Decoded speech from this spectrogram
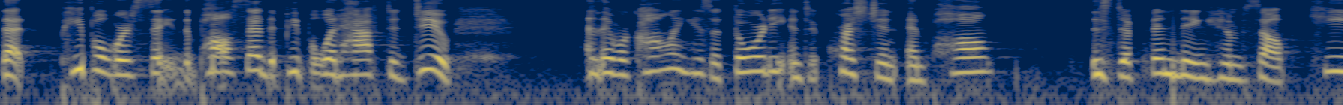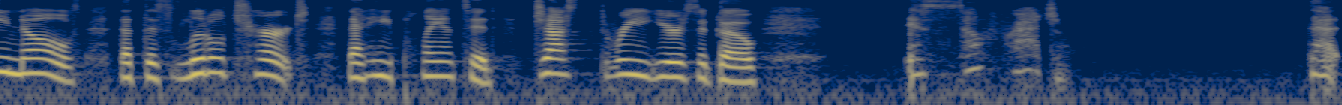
that people were saying, that Paul said that people would have to do. And they were calling his authority into question, and Paul is defending himself. He knows that this little church that he planted just three years ago is so fragile that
